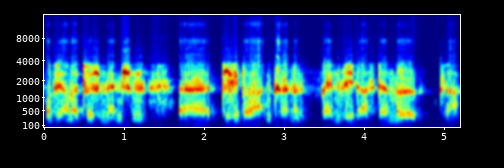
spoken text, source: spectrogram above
Und Sie haben natürlich Menschen, äh, die Sie beraten können, wenn Sie das denn mögen, klar.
